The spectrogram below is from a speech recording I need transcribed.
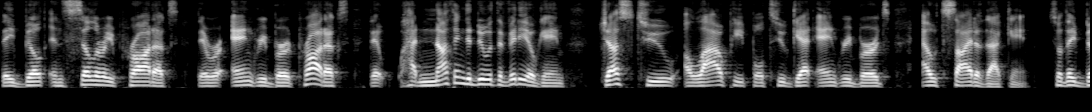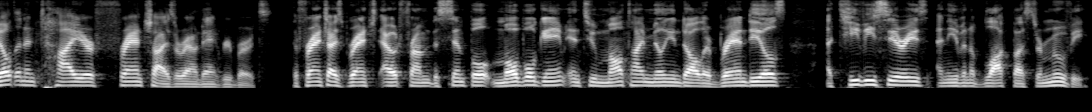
They built ancillary products. They were Angry Bird products that had nothing to do with the video game, just to allow people to get Angry Birds outside of that game. So they built an entire franchise around Angry Birds. The franchise branched out from the simple mobile game into multi million dollar brand deals a TV series, and even a blockbuster movie.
